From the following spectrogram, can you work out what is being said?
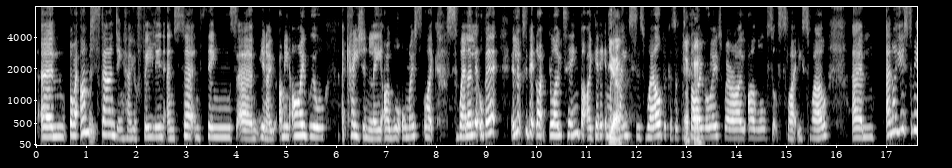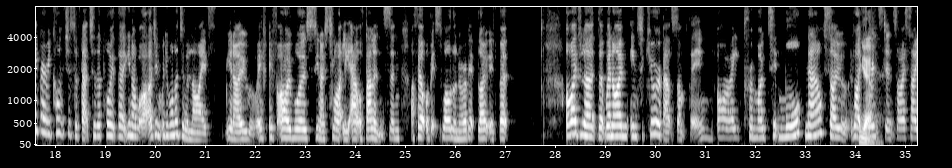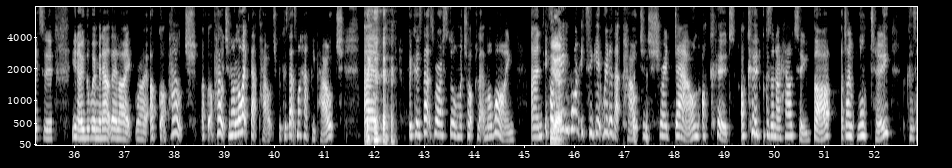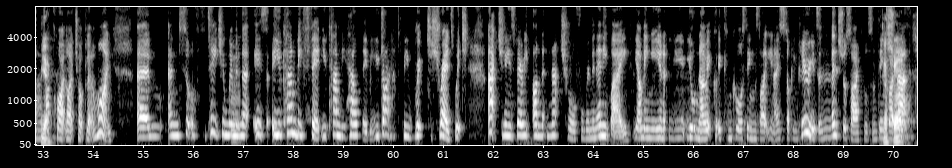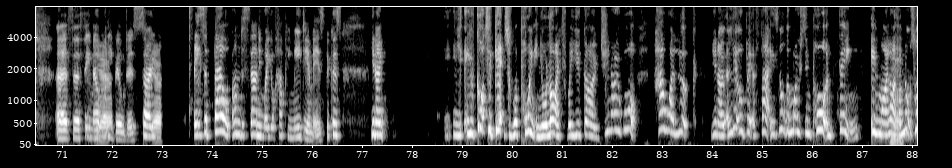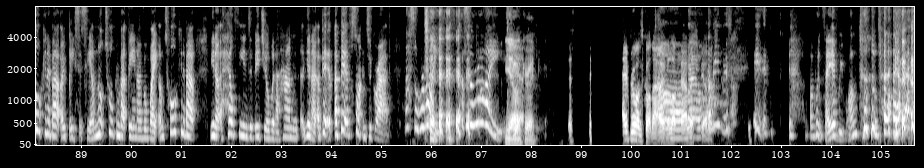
um, by understanding how you're feeling and certain things. Um, you know, I mean, I will occasionally I will almost like swell a little bit. It looks a bit like bloating, but I get it in my Yeah. face as well because of the Okay. thyroid, where I, I will sort of slightly swell. Um, and I used to be very conscious of that to the point that, you know, I didn't really want to do a live. You know, if, if I was, you know, slightly out of balance and I felt a bit swollen or a bit bloated. But I've learned that when I'm insecure about something, I promote it more now. So, like Yeah. for instance, I say to you know the women out there, like, right, I've got a pouch, I've got a pouch, and I like that pouch because that's my happy pouch, um, because that's where I store my chocolate and my wine. And if I Yeah. really wanted to get rid of that pouch and shred down, I could, I could because I know how to, but I don't want to because I, Yeah. I quite like chocolate and wine um, and sort of teaching women that it's you can be fit, you can be healthy, but you don't have to be ripped to shreds, which actually is very unnatural for women anyway. I mean, you know, you, you'll know it, it can cause things like you know stopping periods and menstrual cycles and things That's like right. that uh, for female Yeah. bodybuilders. So Yeah. it's about understanding where your happy medium is because you know y- you've got to get to a point in your life where you go do you know what how i look you know a little bit of fat is not the most important thing in my life No. i'm not talking about obesity i'm not talking about being overweight i'm talking about you know a healthy individual with a hand you know a bit a bit of something to grab that's all right that's all right yeah, I agree. Everyone's got that over Oh, lockdown. let's well, be I honest. mean, it, it, I wouldn't say everyone, but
